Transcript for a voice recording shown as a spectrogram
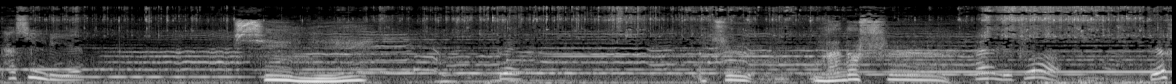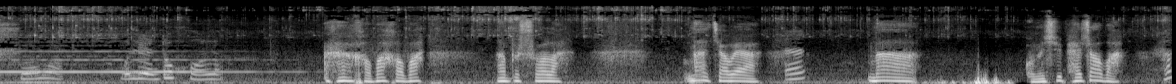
他姓李，姓李，对，这难道是？哎，李哥，别说了，我脸都黄了。好吧，好吧，那不说了。那佳薇啊，嗯，那我们去拍照吧。好，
